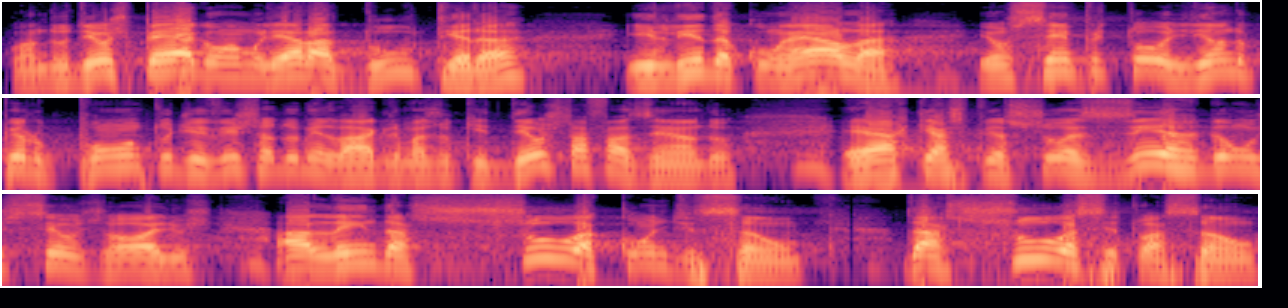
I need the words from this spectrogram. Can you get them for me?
quando Deus pega uma mulher adúltera e lida com ela, eu sempre estou olhando pelo ponto de vista do milagre, mas o que Deus está fazendo é que as pessoas ergam os seus olhos além da sua condição, da sua situação,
